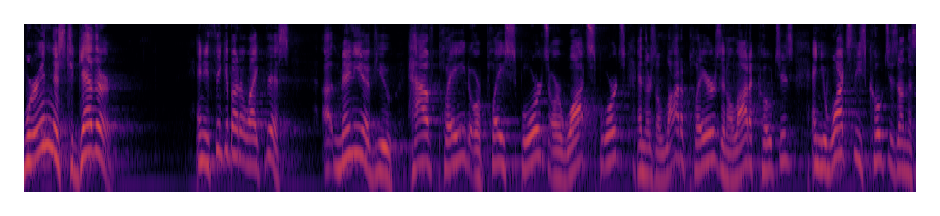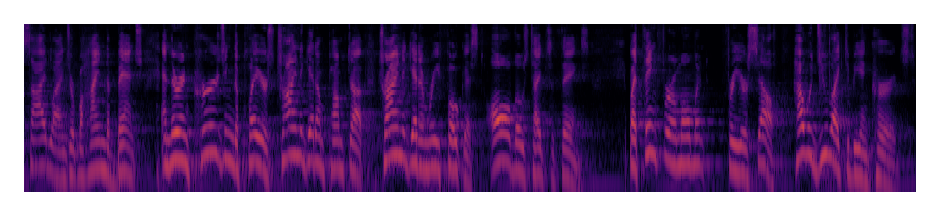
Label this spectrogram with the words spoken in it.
we're in this together. And you think about it like this uh, many of you have played or play sports or watch sports, and there's a lot of players and a lot of coaches, and you watch these coaches on the sidelines or behind the bench, and they're encouraging the players, trying to get them pumped up, trying to get them refocused, all those types of things. But think for a moment for yourself how would you like to be encouraged?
